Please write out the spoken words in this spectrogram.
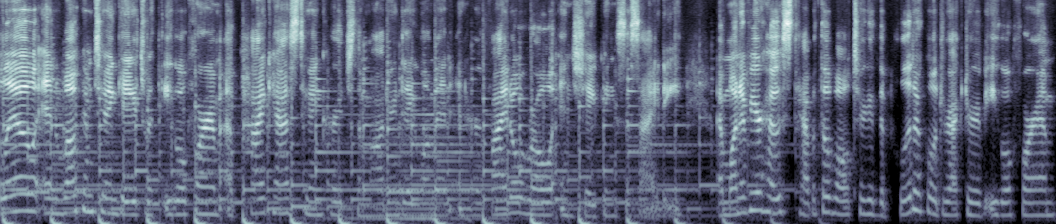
Hello, and welcome to Engage with Eagle Forum, a podcast to encourage the modern day woman in her vital role in shaping society. I'm one of your hosts, Tabitha Walter, the political director of Eagle Forum,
